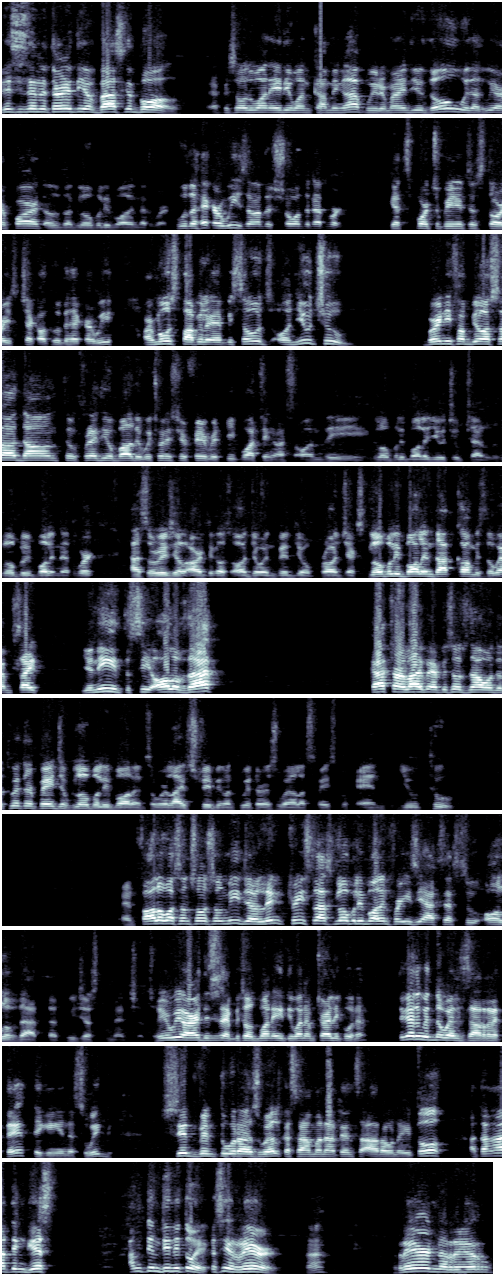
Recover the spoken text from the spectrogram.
This is an eternity of basketball. Episode 181 coming up. We remind you, though, that we are part of the Globally Balling Network. Who the heck are we? Is another show on the network. Get sports opinions and stories. Check out Who the heck are we? Our most popular episodes on YouTube. Bernie Fabiosa down to Freddy Ubaldi. Which one is your favorite? Keep watching us on the Globally Balling YouTube channel. The Globally Balling Network has original articles, audio, and video projects. GloballyBalling.com is the website you need to see all of that. Catch our live episodes now on the Twitter page of Globally Ballin. So we're live streaming on Twitter as well as Facebook and YouTube. And follow us on social media, link tree slash globally ballin for easy access to all of that that we just mentioned. So here we are. This is episode 181. I'm Charlie Cuna, together with Noel Zarrete, taking in a swig. Sid Ventura as well, kasama natin sa araw na ito. At ang ating guest, ang tindi nito eh, kasi rare. Ha? Rare na rare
